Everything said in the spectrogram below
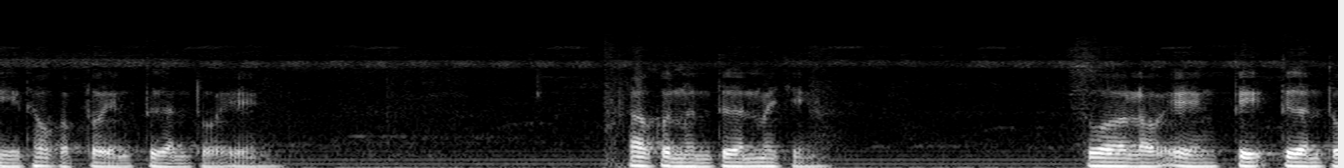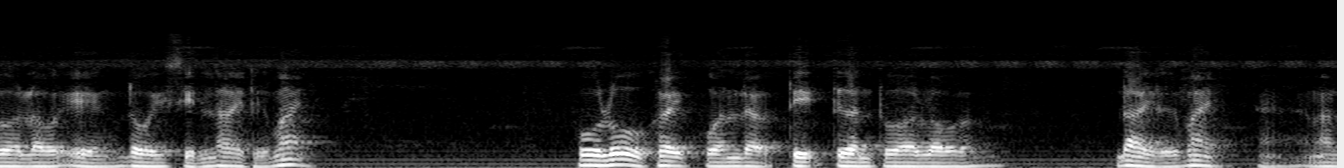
ดีเท่ากับตัวเองเตือนตัวเอง ถ้าคนอื่นเตือนไม่จริง ตัวเราเองติเตือนตัวเราเองโดยศีลไล่หรือไม่ ผู้รู้ใครควรแล้วติเตือนตัวเราได้หรือไม่นั่น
